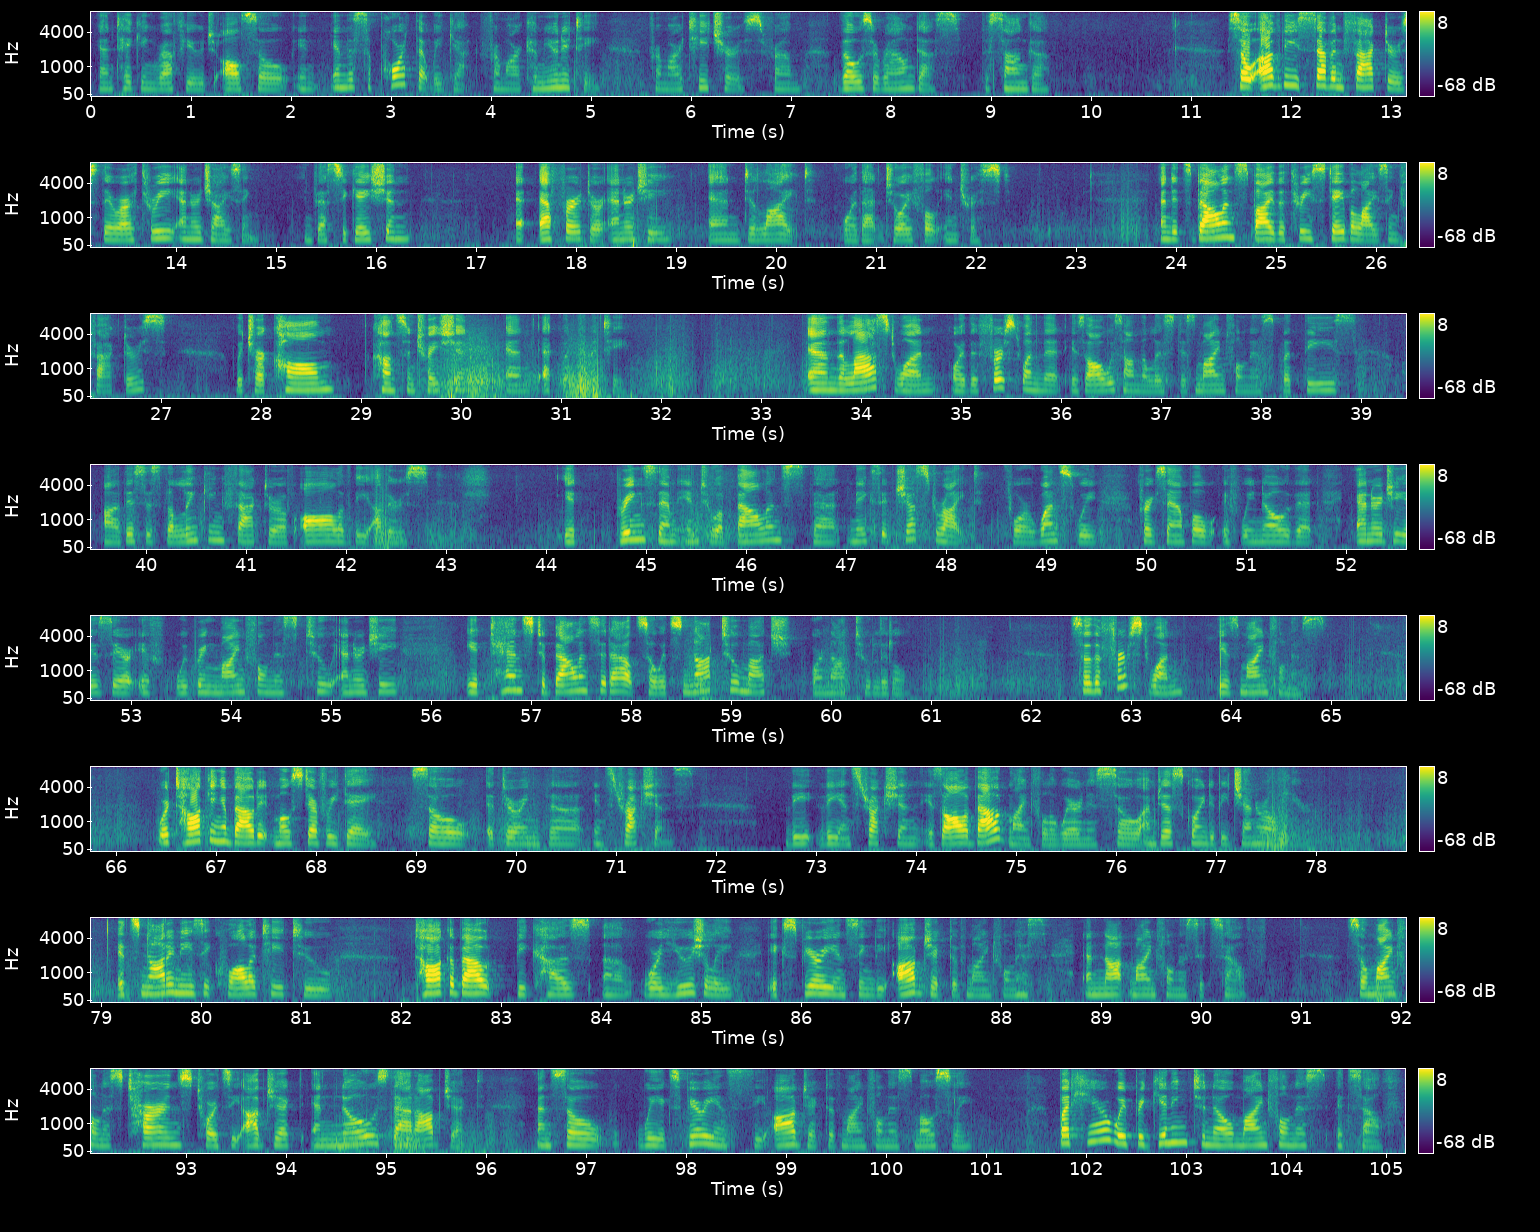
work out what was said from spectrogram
and taking refuge also in, in the support that we get from our community, from our teachers, from those around us, the Sangha. So, of these seven factors, there are three energizing investigation, effort or energy, and delight or that joyful interest. And it's balanced by the three stabilizing factors, which are calm, concentration, and equanimity. And the last one, or the first one that is always on the list, is mindfulness. But these, uh, this is the linking factor of all of the others. It brings them into a balance that makes it just right for once we for example, if we know that energy is there, if we bring mindfulness to energy, it tends to balance it out so it's not too much or not too little. So the first one is mindfulness. We're talking about it most every day. So uh, during the instructions, the, the instruction is all about mindful awareness. So I'm just going to be general here. It's not an easy quality to talk about because uh, we're usually experiencing the object of mindfulness and not mindfulness itself. So mindfulness turns towards the object and knows that object. And so we experience the object of mindfulness mostly. But here we're beginning to know mindfulness itself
